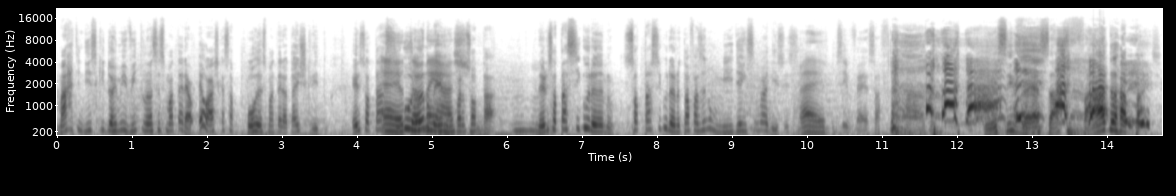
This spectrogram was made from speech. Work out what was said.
Martin disse que em 2020 lança esse material. Eu acho que essa porra desse material tá escrito. Ele só tá É, segurando mesmo acho. para soltar. Uhum. Ele só tá segurando. Só tá segurando. Tá fazendo mídia em cima disso. Esse, É. esse véio é safado. esse véio é safado, rapaz.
